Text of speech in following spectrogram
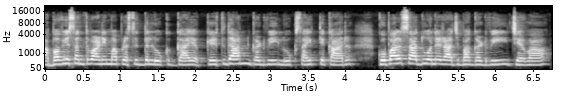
આ ભવ્ય સંતવાણીમાં પ્રસિદ્ધ લોક ગાયક કીર્તિદાન ગઢવી, લોક સાહિત્યકાર ગોપાલ સાધુ અને રાજભા ગઢવી જેવા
